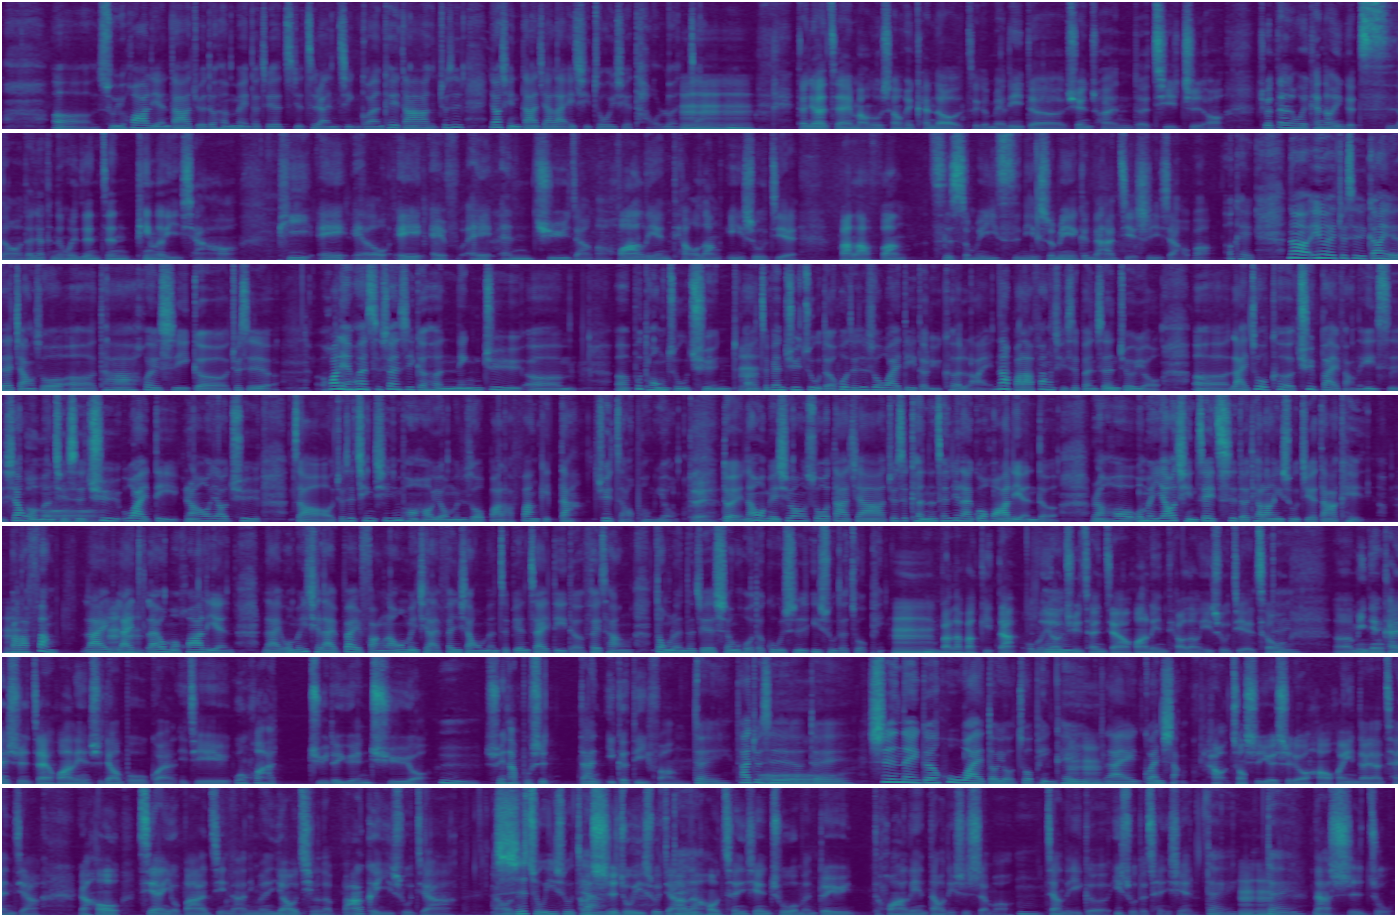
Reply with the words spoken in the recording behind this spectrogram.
呃，属于花莲大家觉得很美的这些自自然景观，可以大家就是邀请大家来一起做一些讨论，这样。嗯，嗯，大家在马路上会看到这个美丽的宣传的旗帜哦，就但是会看到一个词哦，大家可能会认真拼了一下哈、哦、，P A L A F A N G 这样啊，花莲跳浪艺术节，巴拉放。是什么意思？你顺便也跟大家解释一下好不好？OK，那因为就是刚刚也在讲说，呃，它会是一个，就是花莲会是算是一个很凝聚，呃呃不同族群呃这边居住的，或者是说外地的旅客来。嗯、那巴拉放其实本身就有呃来做客、去拜访的意思。像我们其实去外地，哦、然后要去找就是亲戚、亲朋好友，我们就说巴拉放给大。去找朋友，对。对，然后我们也希望说，大家就是可能曾经来过花莲的，然后我们邀请这次的跳浪艺术节，大家可以把它放、嗯、来来来我们花莲，来我们一起来拜访，然后我们一起来分享我们这边在地的非常动人的这些生活的故事、艺术的作品。嗯，巴拉巴吉达，我们要去参加花莲跳浪艺术节，从、嗯、呃明天开始在花莲石雕博物馆以及文化局的园区哦，嗯，所以它不是。单一个地方，对，它就是、哦、对室内跟户外都有作品可以来观赏。嗯、好，从十月十六号欢迎大家参加。然后既然有八景啊，你们邀请了八个艺术家。然后十组艺术家，啊、十组艺术家，然后呈现出我们对于花莲到底是什么，嗯，这样的一个艺术的呈现。对，嗯，对。那十组，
